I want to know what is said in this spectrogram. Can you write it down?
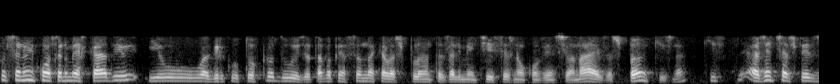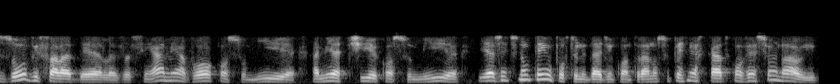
você não encontra no mercado e, e o agricultor produz. Eu estava pensando naquelas plantas alimentícias não convencionais, as punks, né? Que a gente às vezes ouve falar delas assim, ah, minha avó consumia, a minha tia consumia, e a gente não tem oportunidade de encontrar no supermercado convencional e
